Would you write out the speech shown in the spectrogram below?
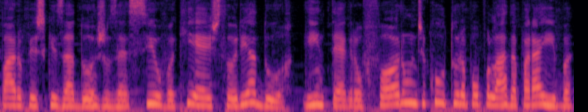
Para o pesquisador José Silva, que é historiador e integra o Fórum de Cultura Popular da Paraíba,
